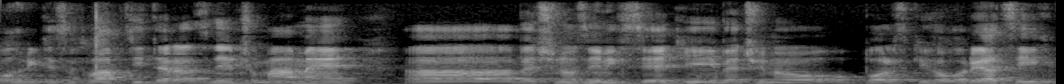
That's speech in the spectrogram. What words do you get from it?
pozrite sa chlapci, teraz niečo máme, uh, väčšinou z iných sietí, väčšinou polských hovoriacich,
